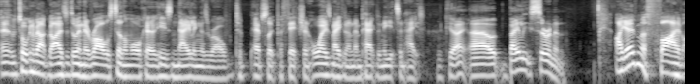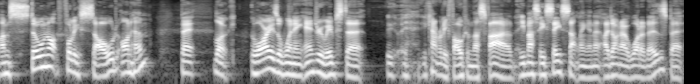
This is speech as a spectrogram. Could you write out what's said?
uh, talking about guys who are doing their roles, Dylan Walker, he's nailing his role to absolute perfection, always making an impact, and he gets an eight. Okay. Uh, Bayley Sironen. I gave him a five. I'm still not fully sold on him, but look, the Warriors are winning. Andrew Webster you can't really fault him thus far. He must he sees something in it. I don't know what it is, but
